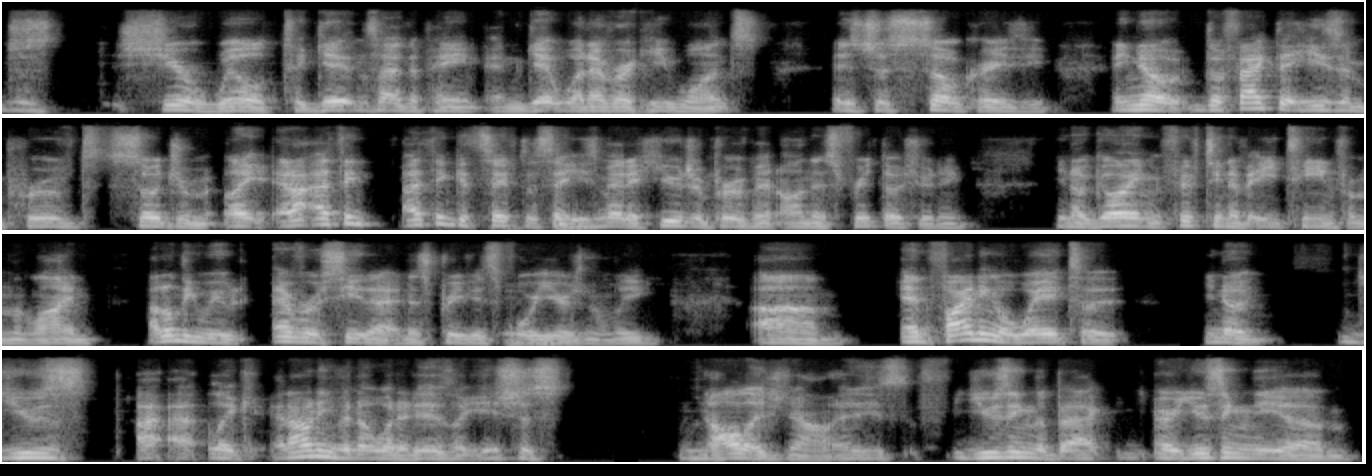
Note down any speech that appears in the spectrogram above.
just sheer will to get inside the paint and get whatever he wants is just so crazy. And you know, the fact that he's improved so dramatic, like, and I think I think it's safe to say he's made a huge improvement on his free throw shooting. You know, going 15 of 18 from the line. I don't think we would ever see that in his previous four years in the league. Um, and finding a way to, you know, use I, I, like, and I don't even know what it is. Like, it's just knowledge now. He's using the back or using the um,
